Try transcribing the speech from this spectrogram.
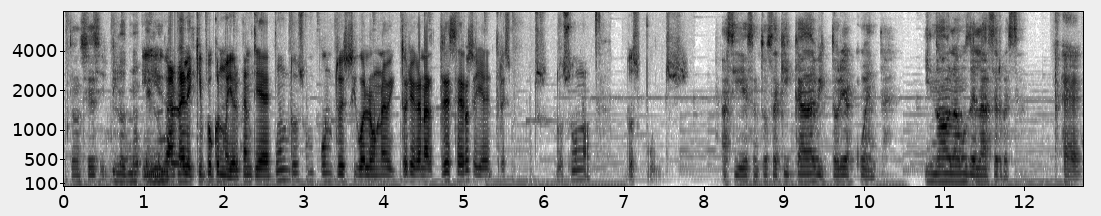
Entonces, y gana el equipo con mayor cantidad de puntos. Un punto es igual a una victoria. Ganar 3-0 sería de 3 puntos. 2-1 dos puntos. Así es, entonces aquí cada victoria cuenta. Y no hablamos de la cerveza.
